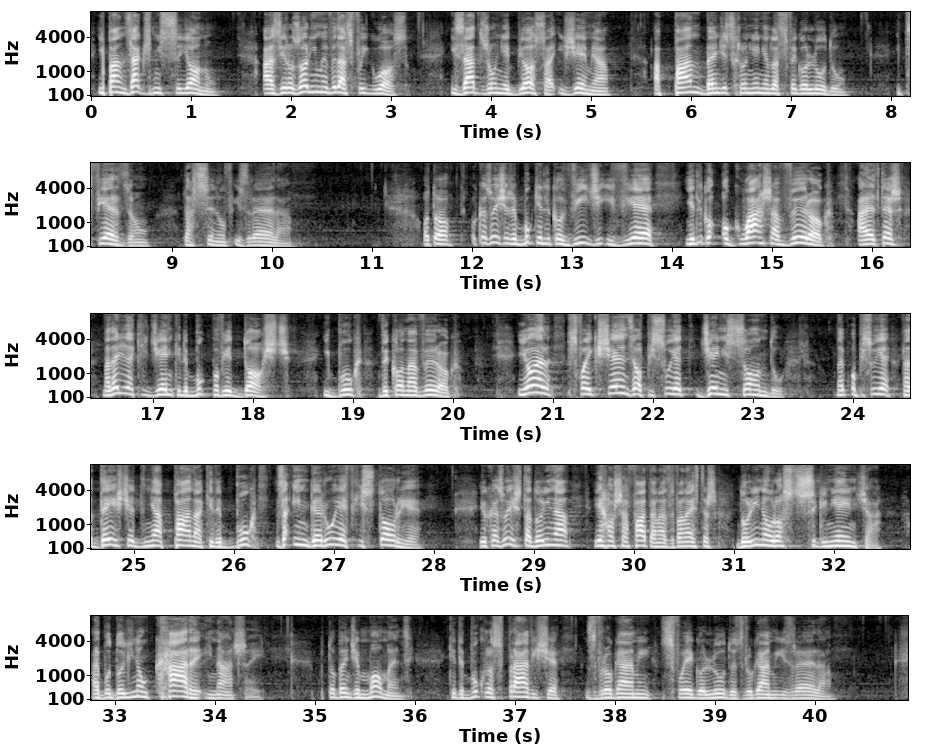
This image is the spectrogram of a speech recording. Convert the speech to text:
I Pan zagrzmi z Syjonu, a z Jerozolimy wyda swój głos. I zadrżą niebiosa i ziemia, a Pan będzie schronieniem dla swego ludu i twierdzą dla synów Izraela. Oto okazuje się, że Bóg nie tylko widzi i wie, nie tylko ogłasza wyrok, ale też nadejdzie taki dzień, kiedy Bóg powie dość i Bóg wykona wyrok. Joel w swojej księdze opisuje dzień sądu, opisuje nadejście dnia Pana, kiedy Bóg zaingeruje w historię. I okazuje się, że ta dolina Jehoszafata nazywana jest też doliną rozstrzygnięcia albo doliną kary inaczej. To będzie moment, kiedy Bóg rozprawi się z wrogami swojego ludu, z wrogami Izraela.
